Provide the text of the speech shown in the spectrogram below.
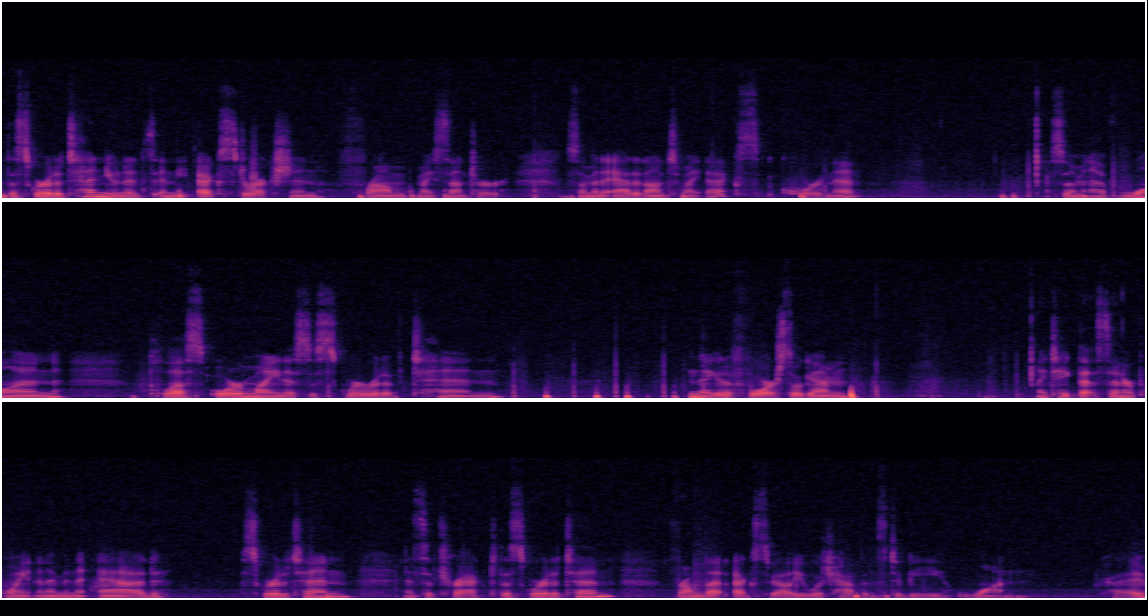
The square root of 10 units in the x direction from my center. So I'm going to add it onto my x coordinate. So I'm going to have 1 plus or minus the square root of 10, negative 4. So again, I take that center point and I'm going to add square root of 10 and subtract the square root of 10 from that x value, which happens to be 1. Okay.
